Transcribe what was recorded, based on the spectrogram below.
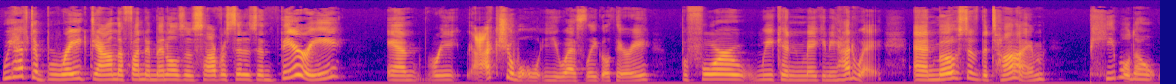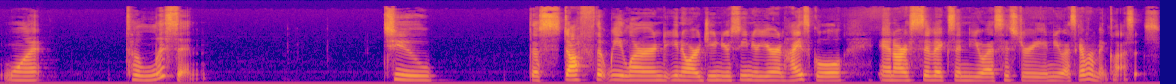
we have to break down the fundamentals of sovereign citizen theory and re- actual U.S. legal theory before we can make any headway. And most of the time, people don't want to listen to the stuff that we learned, you know, our junior, senior year in high school in our civics and U.S. history and U.S. government classes.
